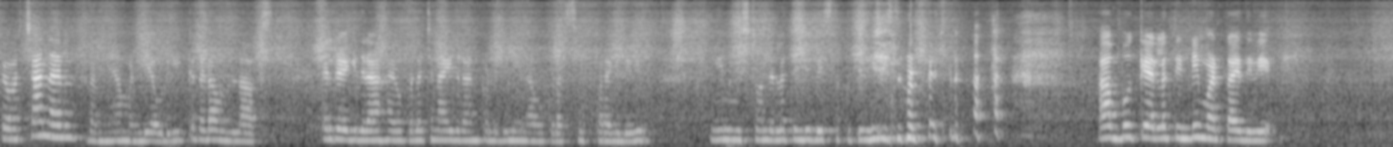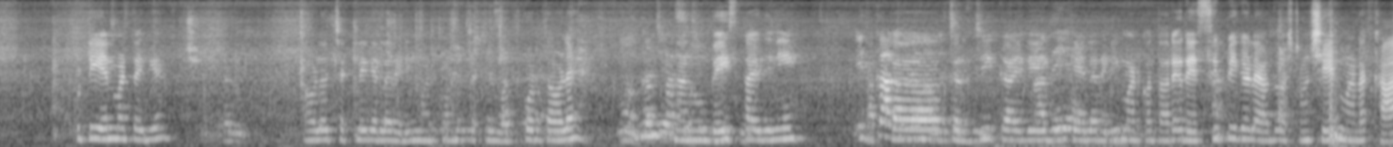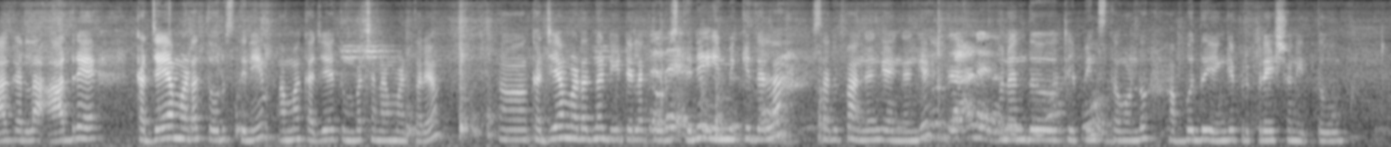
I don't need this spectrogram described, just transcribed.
To our channel Ramya Mandya ಹುಡುಗಿ Kannada vlogs ಎಲ್ಲರೂ ಹೇಗಿದ್ದೀರಾ ಎಲ್ಲ ಚೆನ್ನಾಗಿದ್ದೀರಾ ಅಂದ್ಕೊಂಡಿದ್ದೀನಿ ನಾವು ಕೂಡ ಸೂಪರಾಗಿದ್ದೀವಿ ಏನು ಇಷ್ಟೊಂದೆಲ್ಲ ತಿಂಡಿ ಬೇಯಿಸ್ತಾ ನೋಡ್ತಾ ಇದ್ದೀರಾ? ಹಬ್ಬಕ್ಕೆ ಎಲ್ಲ ತಿಂಡಿ ಮಾಡ್ತಾ ಇದ್ದೀವಿ. ಪುಟ್ಟಿ ಏನು ಮಾಡ್ತಾ ಇದೆಯಾ? ಅವಳು ಚಕ್ಲಿಗೆಲ್ಲ ರೆಡಿ ಮಾಡ್ಕೊಂಡು ಚಕ್ಲಿ ಒತ್ತು ಕೊಡ್ತಾವಳೆ. ನಾನು ಬೇಯಿಸ್ತಾ ಇದ್ದೀನಿ. ಕರ್ಜಿಕಾಯಿಗೆ ಇದಕ್ಕೆ ಎಲ್ಲ ರೆಡಿ ಮಾಡ್ಕೊತಾವ್ರೆ. ರೆಸಿಪಿಗಳು ಯಾವುದು ಅಷ್ಟೊಂದು ಶೇರ್ ಮಾಡೋಕ್ಕಾಗಲ್ಲ ಆದರೆ ಕಜ್ಜಾಯ ಮಾಡೋದು ತೋರಿಸ್ತೀನಿ. ಅಮ್ಮ ಕಜ್ಜಾಯ ತುಂಬ ಚೆನ್ನಾಗಿ ಮಾಡ್ತಾರೆ. ಕಜ್ಜಾಯ ಮಾಡೋದನ್ನ ಡೀಟೇಲಾಗಿ ತೋರಿಸ್ತೀನಿ. ಇನ್ನು ಮಿಕ್ಕಿದ್ದೆಲ್ಲ ಸ್ವಲ್ಪ ಹಂಗಂಗೆ ಹಂಗಂಗೆ ಒಂದೊಂದು ಕ್ಲಿಪ್ಪಿಂಗ್ಸ್ ತೊಗೊಂಡು ಹಬ್ಬದ್ದು ಹೆಂಗೆ ಪ್ರಿಪ್ರೇಷನ್ ಇತ್ತು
